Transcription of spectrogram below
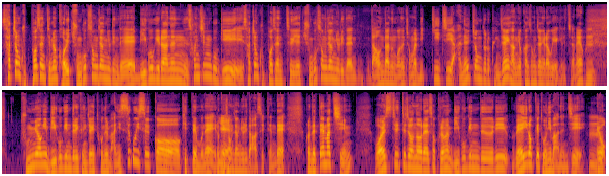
4.9%면 거의 중국 성장률인데 미국이라는 선진국이 4.9%의 중국 성장률이 내, 나온다는 거는 정말 믿기지 않을 정도로 굉장히 강력한 성장이라고 얘기를 했잖아요. 음. 분명히 미국인들이 굉장히 돈을 많이 쓰고 있을 거기 때문에 이렇게 예. 성장률이 나왔을 텐데 그런데 때마침 월스트리트 저널에서 그러면 미국인들이 왜 이렇게 돈이 많은지 음. 그리고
